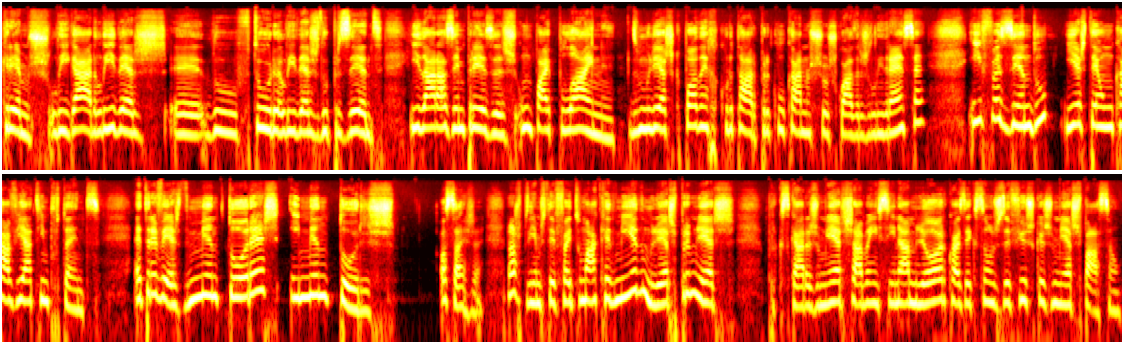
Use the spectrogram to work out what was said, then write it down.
queremos ligar líderes eh, do futuro a líderes do presente e dar às empresas empresas um pipeline de mulheres que podem recrutar para colocar nos seus quadros de liderança e fazendo, e este é um caveat importante, através de mentoras e mentores. Ou seja, nós podíamos ter feito uma academia de mulheres para mulheres, porque se calhar as mulheres sabem ensinar melhor quais é que são os desafios que as mulheres passam.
